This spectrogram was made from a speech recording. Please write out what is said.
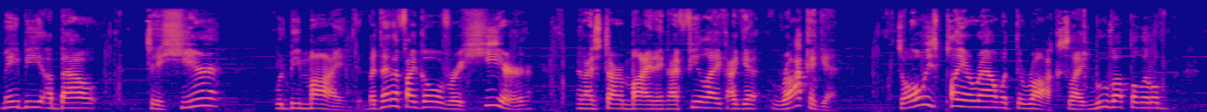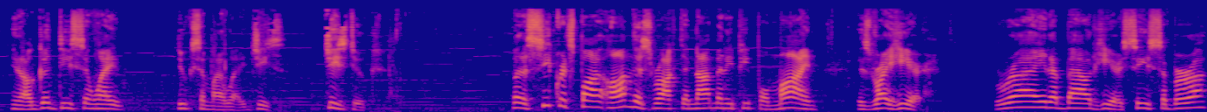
maybe about to here would be mined. But then if I go over here and I start mining, I feel like I get rock again. So always play around with the rocks. Like move up a little, you know, a good decent way. Duke's in my way. Jeez. Jeez, Duke. But a secret spot on this rock that not many people mine is right here. Right about here. See Saburra?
